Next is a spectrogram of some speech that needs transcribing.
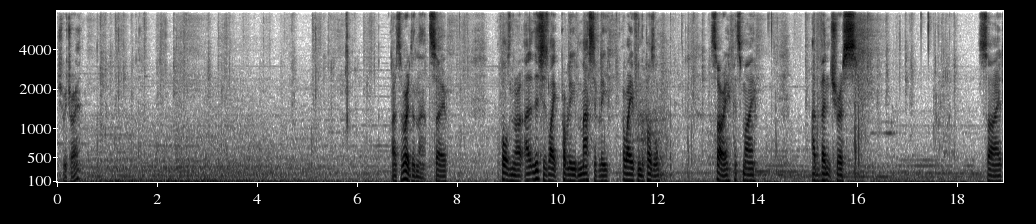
Should we try it? Alright, so I've already done that, so... Pausing the right... Uh, this is like probably massively away from the puzzle. Sorry, it's my adventurous side.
